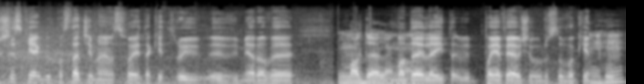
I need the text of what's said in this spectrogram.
wszystkie jakby postacie mają swoje takie trójwymiarowe Modele. No. modele i te, pojawiają się po prostu w okienku Mhm.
